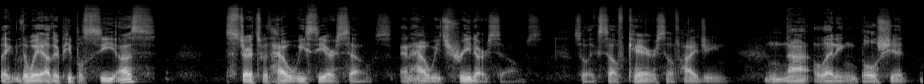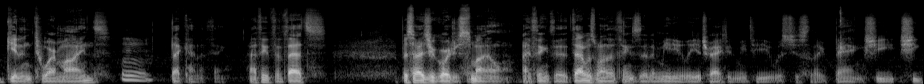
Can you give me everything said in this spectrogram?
like the way other people see us starts with how we see ourselves and how we treat ourselves. So like self care, self hygiene, not letting bullshit get into our minds, that kind of thing. I think that that's besides your gorgeous smile. I think that that was one of the things that immediately attracted me to you was just like, bang, she she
